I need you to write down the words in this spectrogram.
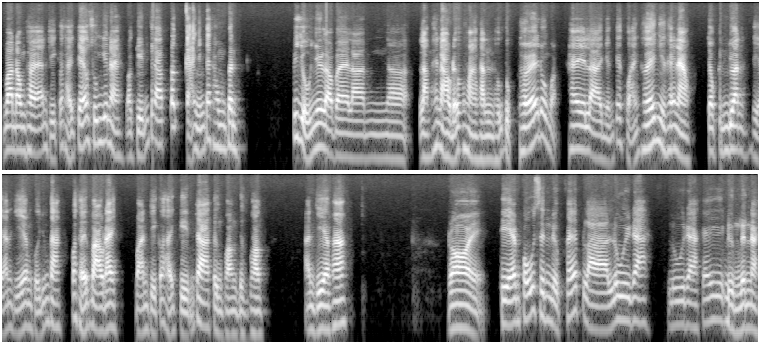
và đồng thời anh chị có thể kéo xuống dưới này và kiểm tra tất cả những cái thông tin. Ví dụ như là về là à, làm thế nào để hoàn thành thủ tục thuế, đúng không ạ? Hay là những cái khoản thuế như thế nào trong kinh doanh thì anh chị em của chúng ta có thể vào đây và anh chị có thể kiểm tra từng phần từng phần. Anh chị em ha. Rồi, thì em Phú xin được phép là lui ra lui ra cái đường link này.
